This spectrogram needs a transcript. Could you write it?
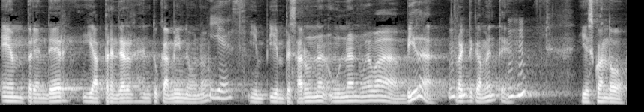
reemprender y aprender en tu camino, ¿no? Yes. Y, y, empezar una, nueva vida, prácticamente. Y es cuando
